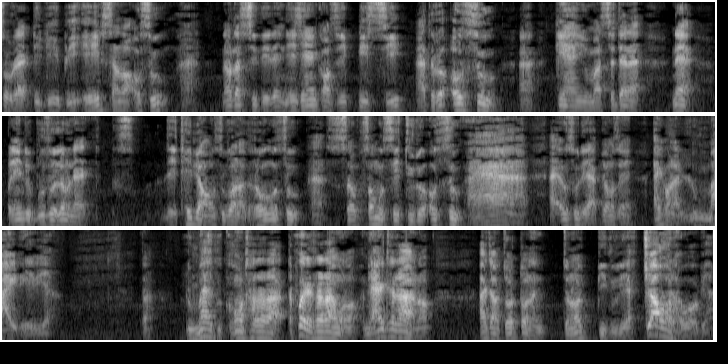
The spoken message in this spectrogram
ဆိုတဲ့ DGBA ဆန်တော်အုပ်စုအဲနောက်တစ်စီတည်တဲ့နေချင်းကောင်စီ PC အဲသူတို့အုပ်စုအဲ KNU မှာစစ်တပ်နဲ့နဲ့ပလင်းတူဘူးဆိုလုံးနဲ့ဒီထိပ်ပြောင်အုပ်စုကတော့ဂရုံးအုပ်စုအဲစုံစုံမှုစီတူတို့အုပ်စုအဲအဲအုပ်စုတွေကပြောဆိုရင်အဲ့ကောင်ကလူမိုက်တွေဗျာဒါလူမိုက်ကကောင်းထားတာတစ်ဖွဲ့ထားတာမဟုတ်တော့အများကြီးထားတာနော် အဲကြောင့်ကျွန်တော်တော်တယ်ကျွန်တော်ပြည်သူတွေကကြောက်ရတာပေါ့ဗျာ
